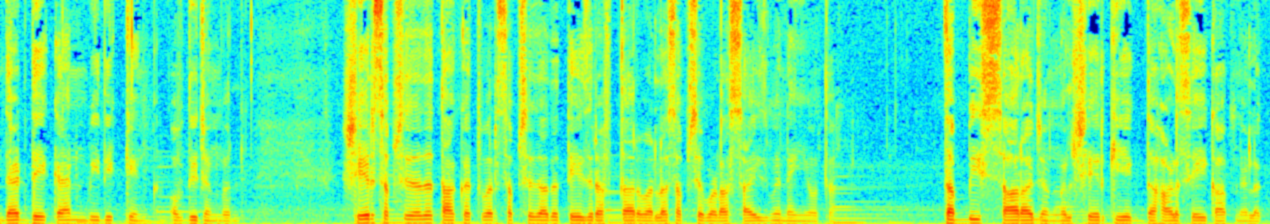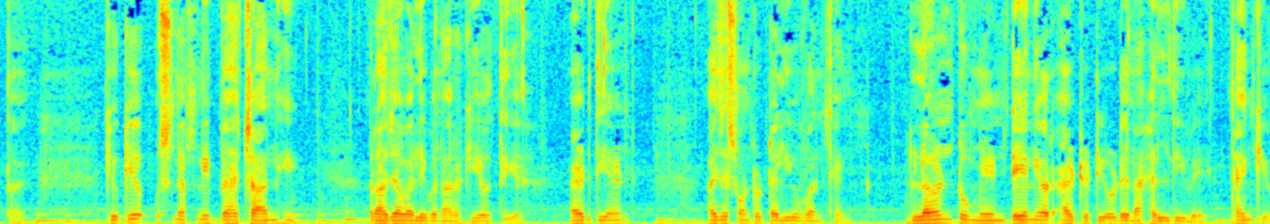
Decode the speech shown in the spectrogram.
that they can be the king of the jungle शेर सबसे ज़्यादा ताकतवर सबसे ज़्यादा तेज़ रफ्तार वाला सबसे बड़ा साइज़ में नहीं होता तब भी सारा जंगल शेर की एक दहाड़ से ही कांपने लगता है क्योंकि उसने अपनी पहचान ही राजा वाली बना रखी होती है। At the end I just want to tell you one thing learn to maintain your attitude in a healthy way thank you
